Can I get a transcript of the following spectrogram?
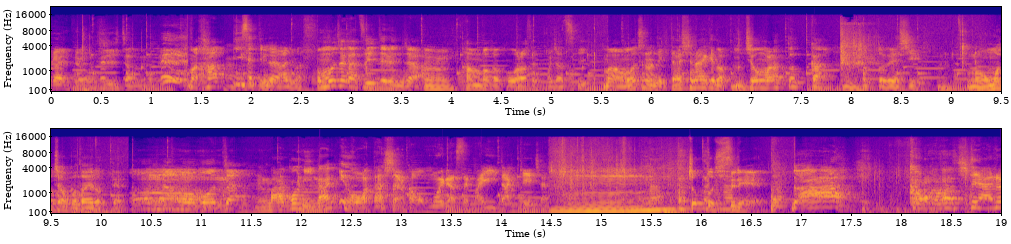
書いておじいちゃんでまあハッピーセットみたいなのありますおもちゃがついてるんじゃ、う。んハンバーガーコーラセお茶付きまあおもちゃなんで期待しないけど一応もらっとくか、ちょっと嬉しいそのおもちゃを答えろってこんなおもちゃ孫に何を渡したのか思い出せばいいだけじゃんちょっと失礼ああ殺してやる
